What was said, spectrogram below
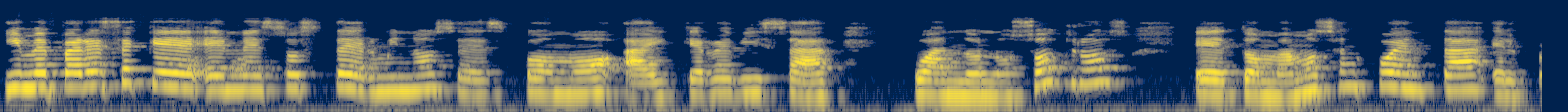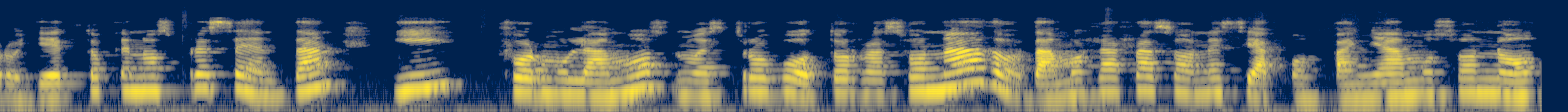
y me parece que en esos términos es como hay que revisar cuando nosotros tomamos en cuenta el proyecto que nos presentan y formulamos nuestro voto razonado, damos las razones si acompañamos o no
